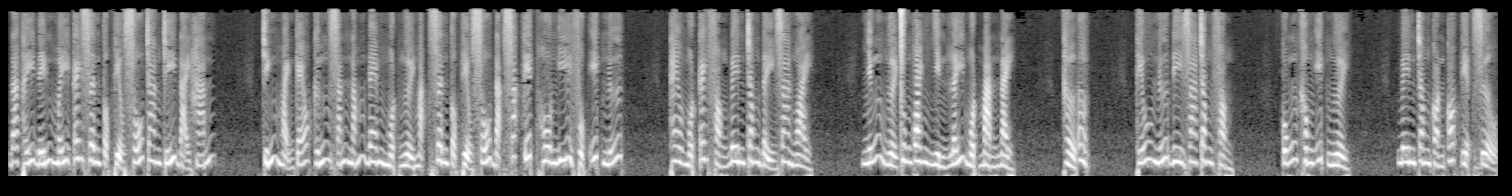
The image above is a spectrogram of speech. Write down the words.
Đã thấy đến mấy cái dân tộc thiểu số trang trí đại hán. Chính mạnh kéo cứng rắn nắm đem một người mặc dân tộc thiểu số đặc sắc kết hôn y phục ít nữ. Theo một cái phòng bên trong đẩy ra ngoài. Những người chung quanh nhìn lấy một màn này. Thở ơ. Thiếu nữ đi ra trong phòng. Cũng không ít người. Bên trong còn có tiệc rượu.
